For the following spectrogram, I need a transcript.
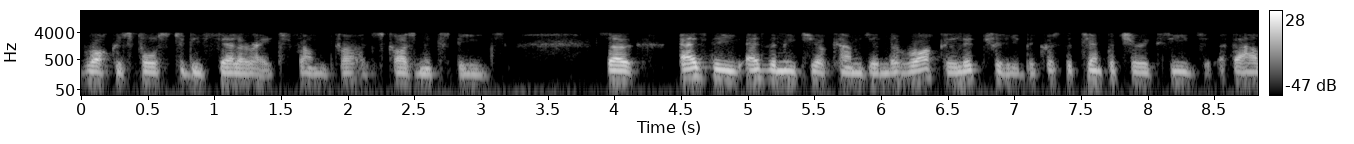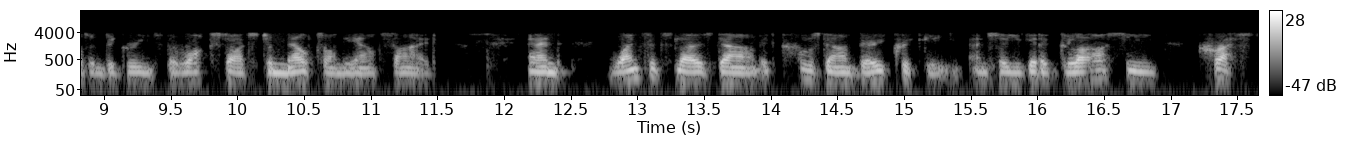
rock is forced to decelerate from from its cosmic speeds. So as the as the meteor comes in, the rock literally, because the temperature exceeds a thousand degrees, the rock starts to melt on the outside, and once it slows down, it cools down very quickly, and so you get a glassy crust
